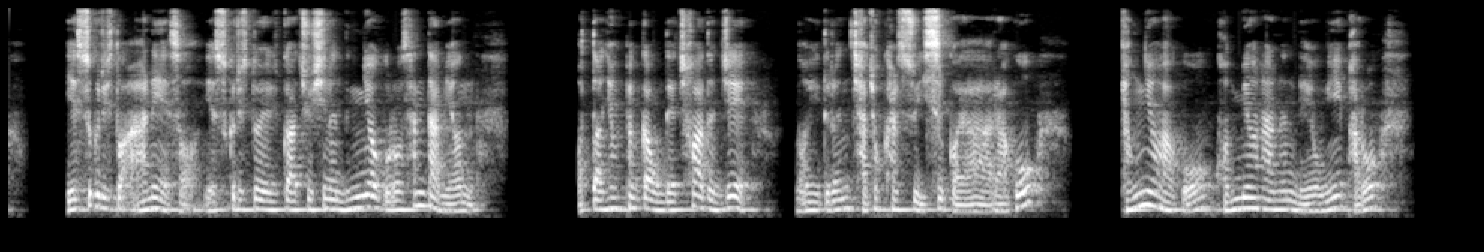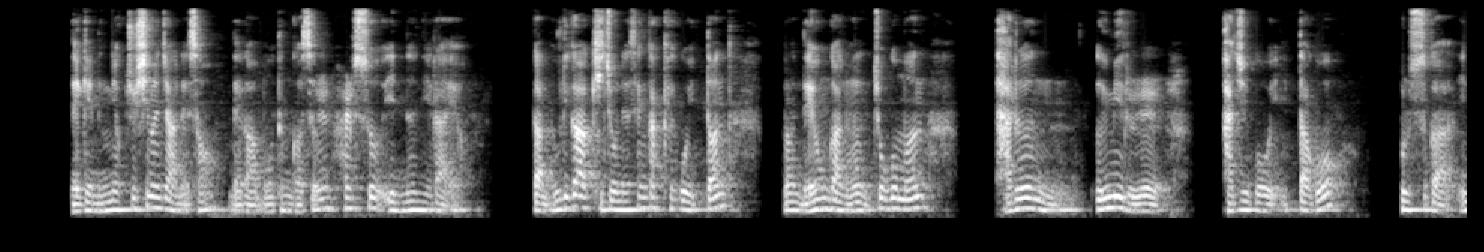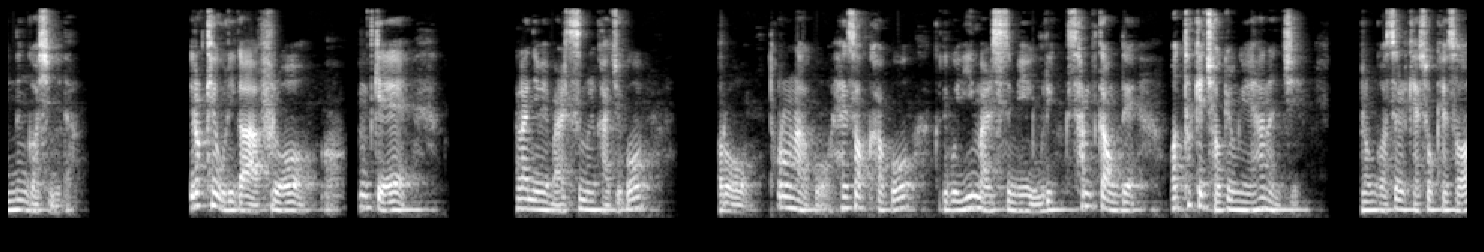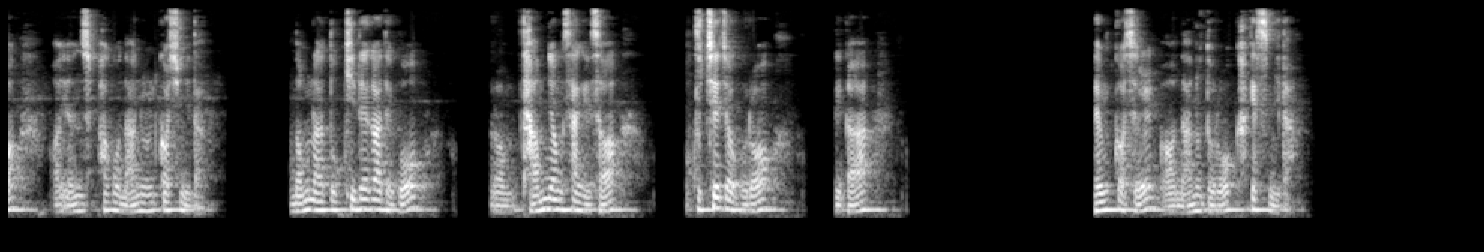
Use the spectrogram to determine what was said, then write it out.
예수 그리스도 안에서 예수 그리스도가 주시는 능력으로 산다면 어떠한 형편 가운데 처하든지 너희들은 자족할 수 있을 거야 라고 격려하고 권면하는 내용이 바로 내게 능력 주시는 자 안에서 내가 모든 것을 할 수 있느니라예요. 그러니까 우리가 기존에 생각하고 있던 그런 내용과는 조금은 다른 의미를 가지고 있다고 볼 수가 있는 것입니다. 이렇게 우리가 앞으로 어, 함께 하나님의 말씀을 가지고 서로 토론하고 해석하고 그리고 이 말씀이 우리 삶 가운데 어떻게 적용해야 하는지 그런 것을 계속해서 어, 연습하고 나눌 것입니다. 너무나도 기대가 되고 그럼 다음 영상에서 구체적으로 우리가 배울 것을 어, 나누도록 하겠습니다.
